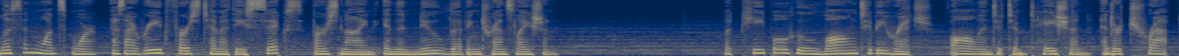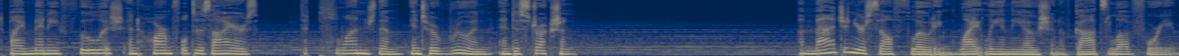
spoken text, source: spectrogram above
Listen once more as I read 1 Timothy 6, verse 9 in the New Living Translation. But people who long to be rich fall into temptation and are trapped by many foolish and harmful desires that plunge them into ruin and destruction. Imagine yourself floating lightly in the ocean of God's love for you,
